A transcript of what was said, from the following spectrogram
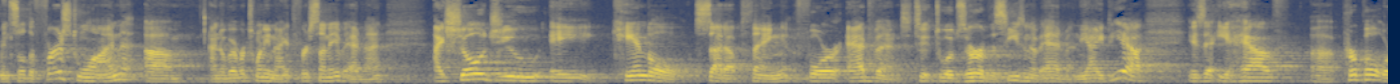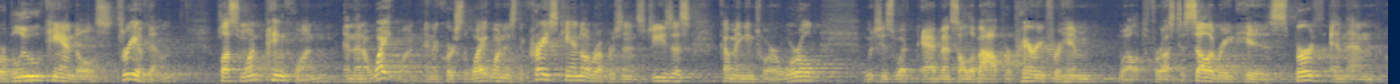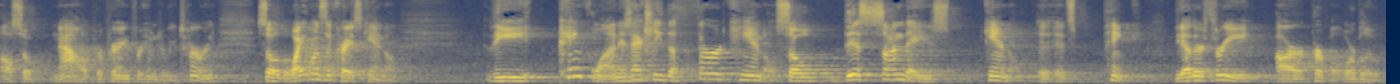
And so the first one, um, on November 29th, first Sunday of Advent, I showed you a candle setup thing for Advent to, to observe the season of Advent. The idea is that you have uh, purple or blue candles, three of them, plus one pink one, and then a white one. And of course, the white one is the Christ candle, represents Jesus coming into our world which is what Advent's all about, preparing for him, well, for us to celebrate his birth and then also now preparing for him to return. So the white one's the Christ candle. The pink one is actually the third candle. So this Sunday's candle, it's pink. The other three are purple or blue.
